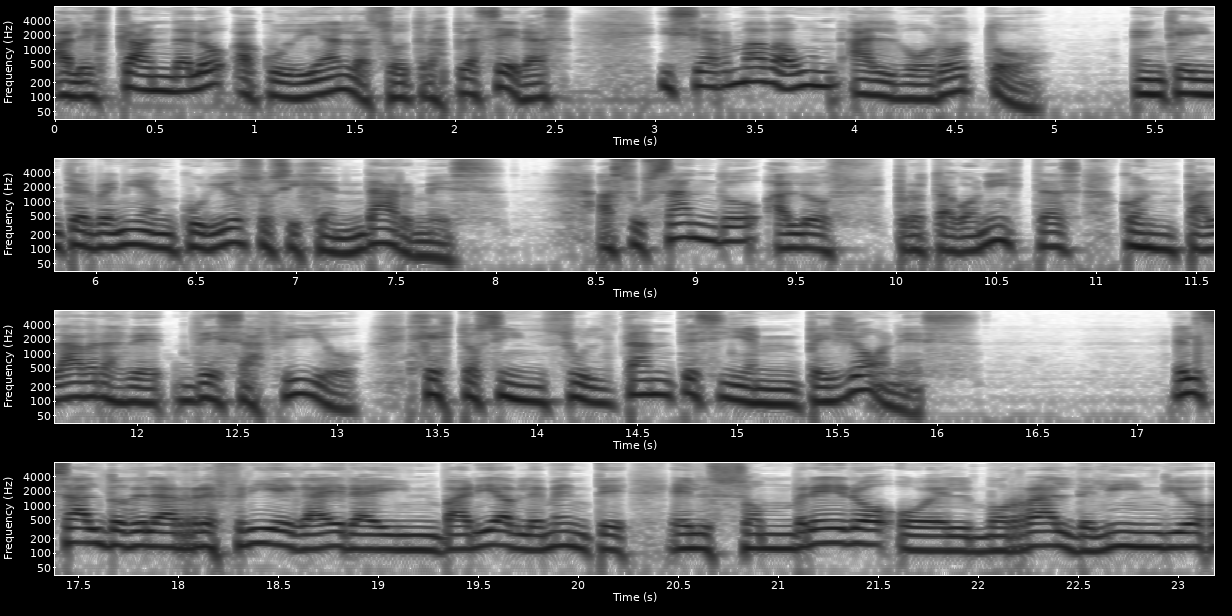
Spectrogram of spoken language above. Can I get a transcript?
Al escándalo acudían las otras placeras y se armaba un alboroto en que intervenían curiosos y gendarmes, asusando a los protagonistas con palabras de desafío, gestos insultantes y empellones. El saldo de la refriega era invariablemente el sombrero o el morral del indio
